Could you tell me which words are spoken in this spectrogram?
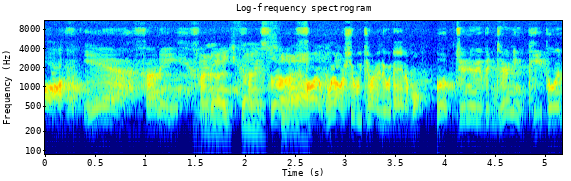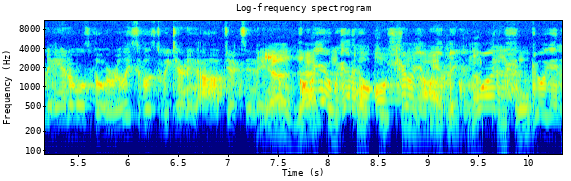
Sloth. Yeah, funny. Funny. Yeah, it's funny as sloth. sloth. All right, what else should we turn into an animal? Well, Junior, we've been turning people into animals, but we're really supposed to be turning objects into Yeah, animals. Oh yeah, we gotta help supposed to turn Australia. We gotta make one people. billion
